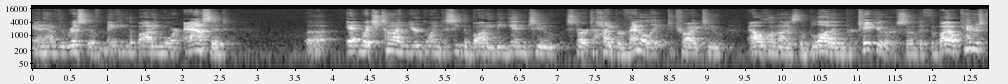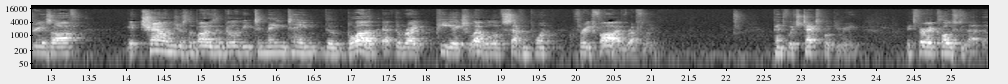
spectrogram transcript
and have the risk of making the body more acid, uh, at which time you're going to see the body begin to start to hyperventilate to try to alkalinize the blood in particular. So if the biochemistry is off, it challenges the body's ability to maintain the blood at the right pH level of 7.35 roughly. Depends which textbook you read. It's very close to that though.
